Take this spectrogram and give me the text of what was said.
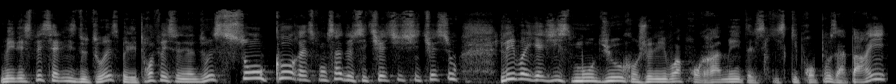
Mais les spécialistes du tourisme et les professionnels du tourisme sont co-responsables de cette situation. Les voyagistes mondiaux, quand je les vois programmer tel ce qu'ils proposent à Paris,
